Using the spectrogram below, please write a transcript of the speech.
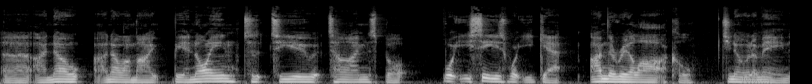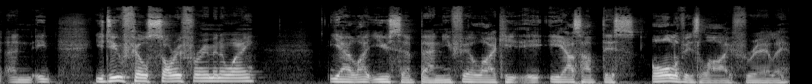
Uh, I know. I know I might be annoying to, to you at times, but what you see is what you get. I'm the real article. Do you know what I mean? And he, you do feel sorry for him in a way." yeah, like you said, Ben, you feel like he he, he has had this all of his life, really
